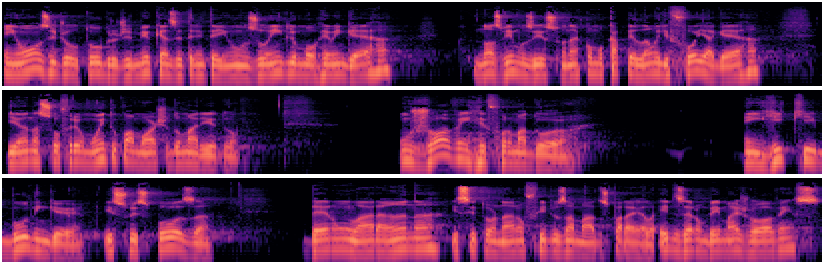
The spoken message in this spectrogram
Em 11 de outubro de 1531, Zwinglio morreu em guerra. Nós vimos isso, né? Como capelão, ele foi à guerra e Ana sofreu muito com a morte do marido. Um jovem reformador, Henrique Bullinger, e sua esposa deram um lar a Ana e se tornaram filhos amados para ela. Eles eram bem mais jovens.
